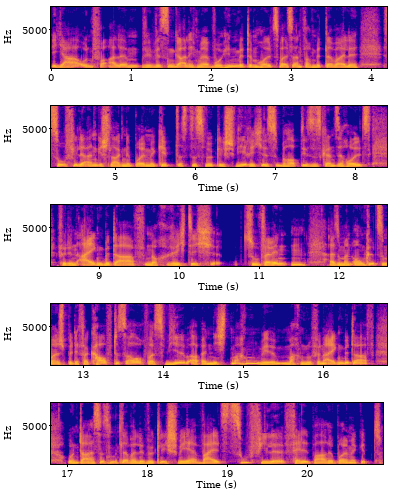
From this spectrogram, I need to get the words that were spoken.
Ja, und vor allem, wir wissen gar nicht mehr, wohin mit dem Holz, weil es einfach mittlerweile so viele angeschlagene Bäume gibt, dass das wirklich schwierig ist, überhaupt dieses ganze Holz für den Eigenbedarf noch richtig zu verwenden. Also mein Onkel zum Beispiel, der verkauft es auch, was wir aber nicht machen. Wir machen nur für den Eigenbedarf. Und da ist es mittlerweile wirklich schwer, weil es zu viele fällbare Bäume gibt.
